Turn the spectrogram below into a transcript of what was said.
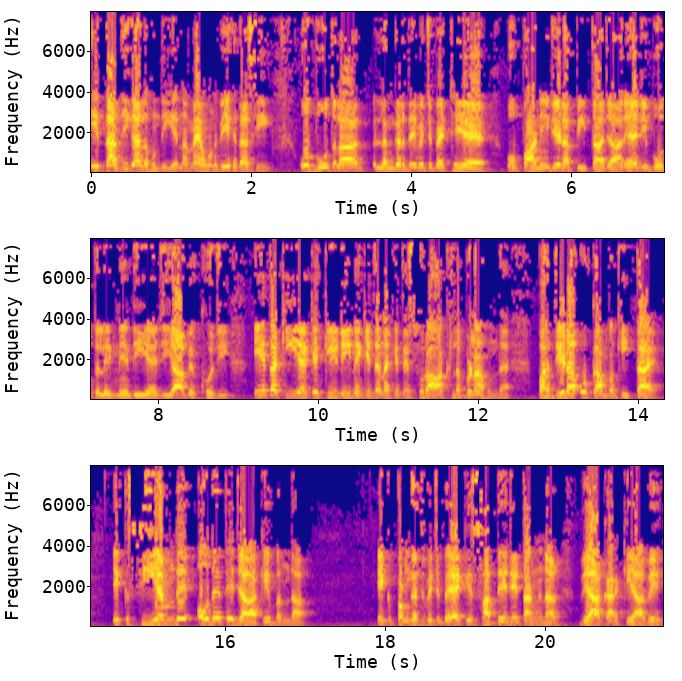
ਇਦਾਂ ਦੀ ਗੱਲ ਹੁੰਦੀ ਹੈ ਨਾ, ਮੈਂ ਹੁਣ ਵੇਖਦਾ ਸੀ, ਉਹ ਬੋਤਲਾਂ ਲੰਗਰ ਦੇ ਵਿੱਚ ਬੈਠੇ ਐ ਉਹ ਪਾਣੀ ਜਿਹੜਾ ਪੀਤਾ ਜਾ ਰਿਹਾ ਜੀ, ਬੋਤਲ ਇੰਨੇ ਦੀ ਹੈ ਜੀ, ਆਹ ਵੇਖੋ ਜੀ। ਇਹ ਤਾਂ ਕੀ ਹੈ ਕਿ ਕੀੜੀ ਨੇ ਕਿਤੇ ਨਾ ਕਿਤੇ ਸੁਰਾਖ ਲੱਭਣਾ ਹੁੰਦਾ ਹੈ। ਪਰ ਜਿਹੜਾ ਉਹ ਕੰਮ ਕੀਤਾ ਹੈ, ਇੱਕ ਸੀਐਮ ਦੇ ਅਹੁਦੇ ਤੇ ਜਾ ਕੇ ਬੰਦਾ ਇੱਕ ਪੰਗਤ ਵਿੱਚ ਬਹਿ ਕੇ ਸਾਦੇ ਜੇ ਢੰਗ ਨਾਲ ਵਿਆਹ ਕਰਕੇ ਆਵੇ,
